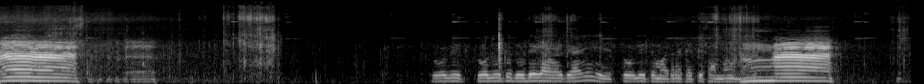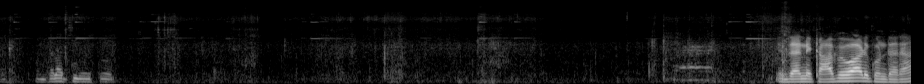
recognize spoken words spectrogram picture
ఆ. తోలు తోలు దొడ్డే కనబడితే కానీ తోలు అయితే మాత్రం కట్టి సన్నం ఉంటుంది. అంతలా వచ్చింది దాన్ని కాపీ వాడుకుంటారా?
